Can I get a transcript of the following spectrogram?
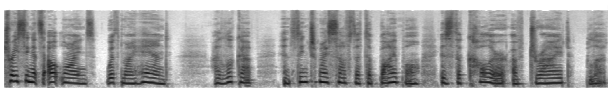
tracing its outlines with my hand. I look up and think to myself that the Bible is the color of dried blood.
